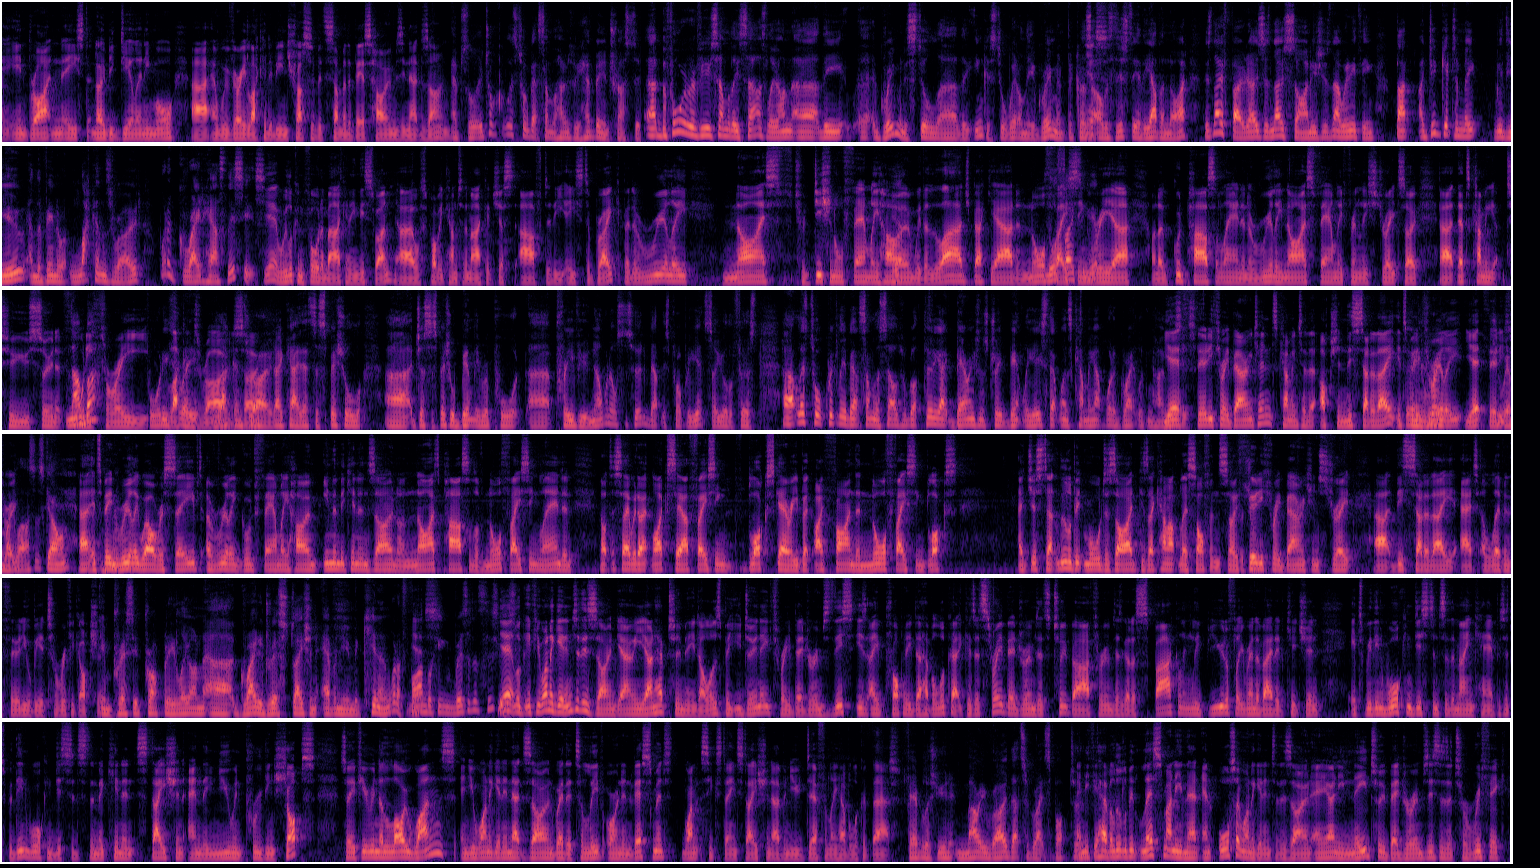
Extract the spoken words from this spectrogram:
In Brighton East. No big deal anymore, uh, and we're very lucky to be entrusted with some of the best homes in that zone. Absolutely. Talk, let's talk about some of the homes we have been entrusted. Uh, before we review some of these sales, Leon, uh, the uh, agreement is still, uh, the ink is still wet on the agreement because Yes. I was just there the other night. There's no photos, there's no signage, there's no anything, but I did get to meet with you and the vendor at Luckens Road. What a great house this is. Yeah, we're looking forward to marketing this one. Uh, we'll probably come to the market just after the Easter break, but a really nice traditional family home with a large backyard and north-facing rear on a good parcel of land and a really nice family-friendly street. So uh, that's coming up to you soon at Number 43, 43 Luckens Road. Luckens so Road. Okay, that's a special, uh, just a special Bentleigh report uh, preview. No one else has heard about this property yet, so you're the first. Uh, let's talk quickly about some of the sales. We've got 38 Barrington Street, Bentleigh East. That one's coming up. What a great looking home Yeah, this is. 33 Barrington. It's coming to the auction this Saturday. It's been 33. really, yeah, Should wear my glasses. Go on. Uh, it's been really well received. A really good family home in the McKinnon zone on a nice parcel of north facing land. And not to say we don't like south facing blocks, Gary, but I find the north facing blocks are just a little bit more desired because they come up less often. So 33 Barrington Street uh, this Saturday at 11.30 will be a terrific auction. Impressive property, Leon. Uh, great address, Station Avenue, McKinnon. What a fine looking residence this is. Yeah, look, if you want to get into this zone, Gary, you don't have $2 million, but you do need three bedrooms. This is a property to have a look at because it's three bedrooms, it's two bathrooms, it's got a sparklingly, beautifully renovated kitchen. It's within walking distance of the main campus. It's within walking distance to the McKinnon station and the new improving shops. So if you're in the low ones and you want to get in that zone, whether to live or an investment, one at 16 Station Avenue, definitely have a look at that. Fabulous unit Murray Road. That's a great spot too. And if you have a little bit less money than that and also want to get into the zone and you only need two bedrooms, this is a terrific.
